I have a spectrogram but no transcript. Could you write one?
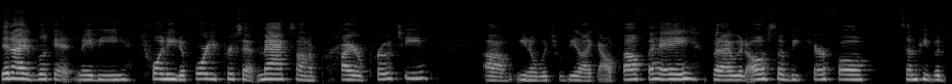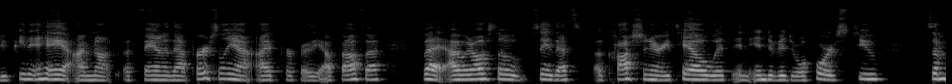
then I look at maybe 20 to 40% max on a higher protein, um, you know, which would be like alfalfa hay. But I would also be careful. Some people do peanut hay. I'm not a fan of that personally. I, I prefer the alfalfa. But I would also say that's a cautionary tale with an individual horse too some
